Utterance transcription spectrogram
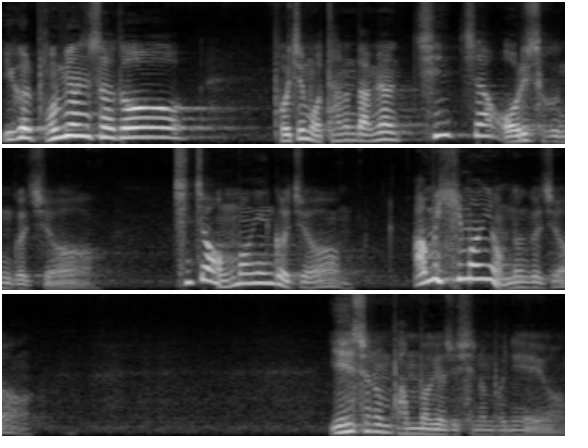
이걸 보면서도 보지 못한다면 진짜 어리석은 거죠. 진짜 엉망인 거죠. 아무 희망이 없는 거죠. 예수는 밥 먹여주시는 분이에요.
